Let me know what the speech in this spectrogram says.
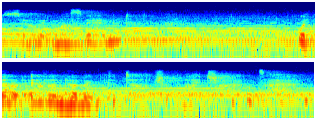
So it must end. Without ever knowing the touch of my child's hand.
